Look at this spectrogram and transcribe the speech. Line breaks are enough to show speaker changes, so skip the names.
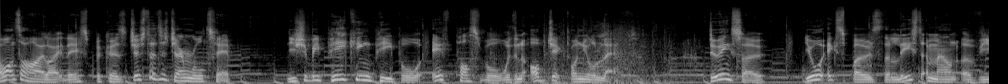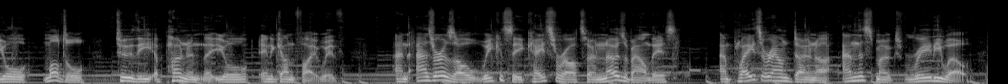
I want to highlight this because just as a general tip, you should be peeking people if possible with an object on your left. Doing so, you'll expose the least amount of your model to the opponent that you're in a gunfight with. And as a result, we can see K knows about this and plays around Donut and the smokes really well,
